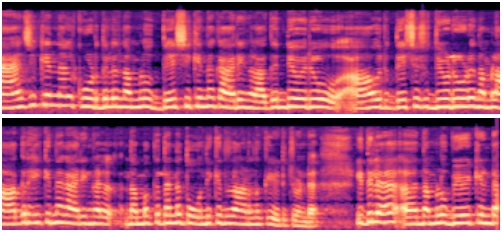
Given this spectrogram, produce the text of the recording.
മാജിക് എന്നാൽ കൂടുതലും നമ്മൾ ഉദ്ദേശിക്കുന്ന കാര്യങ്ങൾ അതിന്റെ ഒരു ആ ഒരു ഉദ്ദേശശുദ്ധിയോടുകൂടി നമ്മൾ ആഗ്രഹിക്കുന്ന കാര്യങ്ങൾ നമുക്ക് തന്നെ തോന്നിക്കുന്നതാണെന്ന് കേട്ടിട്ടുണ്ട്. ഇതിൽ നമ്മൾ ഉപയോഗിക്കേണ്ട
